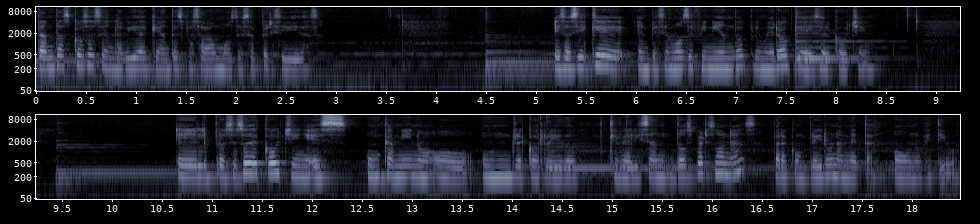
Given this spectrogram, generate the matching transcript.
tantas cosas en la vida que antes pasábamos desapercibidas. Es así que empecemos definiendo primero qué es el coaching. El proceso de coaching es un camino o un recorrido que realizan dos personas para cumplir una meta o un objetivo.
